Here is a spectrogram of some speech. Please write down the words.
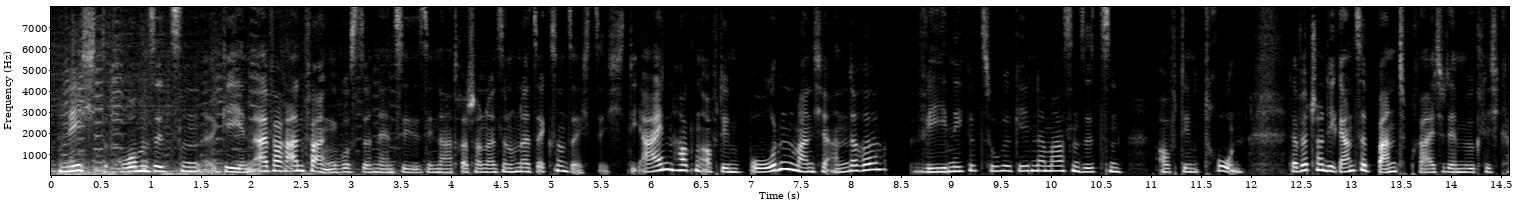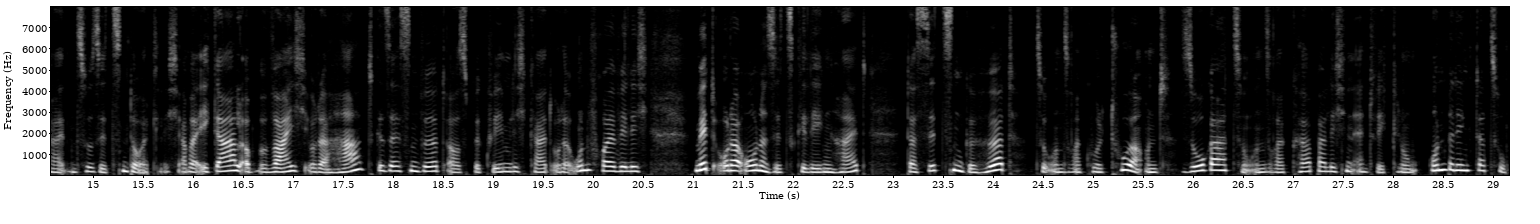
Nicht rumsitzen gehen, einfach anfangen, wusste Nancy Sinatra schon 1966. Die einen hocken auf dem Boden, manche andere, wenige zugegebenermaßen, sitzen auf dem Thron. Da wird schon die ganze Bandbreite der Möglichkeiten zu sitzen deutlich. Aber egal, ob weich oder hart gesessen wird, aus Bequemlichkeit oder unfreiwillig, mit oder ohne Sitzgelegenheit, das Sitzen gehört zu unserer Kultur und sogar zu unserer körperlichen Entwicklung unbedingt dazu.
